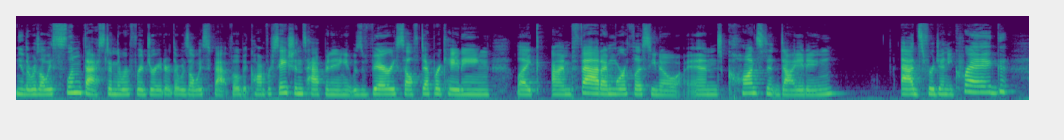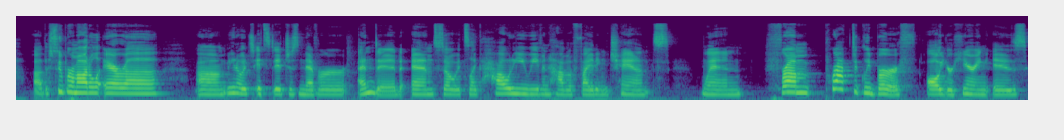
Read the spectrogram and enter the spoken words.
You know, there was always Slim Fast in the refrigerator. There was always fat phobic conversations happening. It was very self deprecating, like, I'm fat, I'm worthless, you know, and constant dieting. Ads for Jenny Craig, uh, the supermodel era, um, you know, it's it's it just never ended, and so it's like, how do you even have a fighting chance when from practically birth, all you're hearing is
